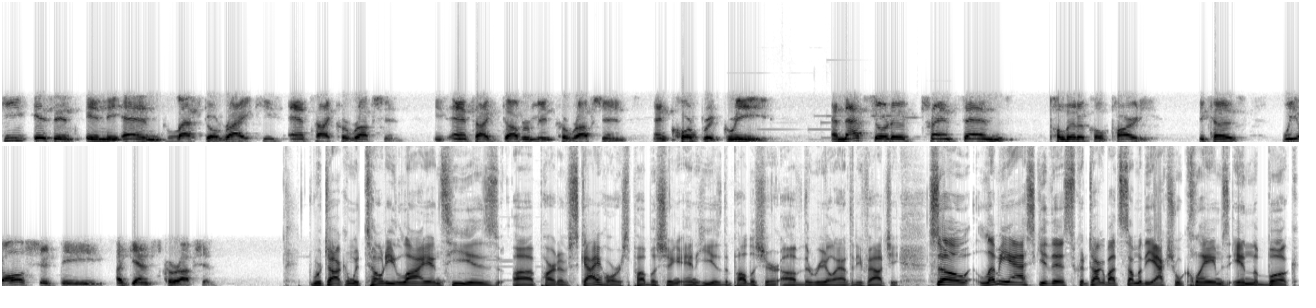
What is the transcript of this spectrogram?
he isn't in the end left or right. He's anti corruption. He's anti government corruption and corporate greed. And that sort of transcends political parties because we all should be against corruption. We're talking with Tony Lyons. He is uh, part of Skyhorse Publishing, and he is the publisher of The Real Anthony Fauci. So let me ask you this: Could talk about some of the actual claims in the book,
